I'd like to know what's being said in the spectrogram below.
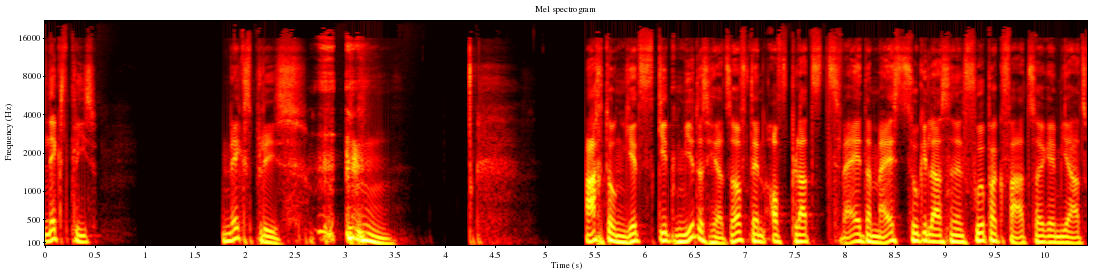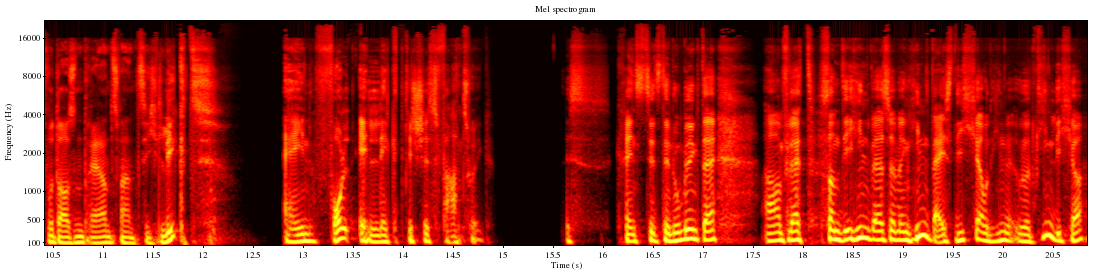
Next, please. Next, please. Achtung, jetzt geht mir das Herz auf, denn auf Platz 2 der meist zugelassenen Fuhrparkfahrzeuge im Jahr 2023 liegt ein vollelektrisches Fahrzeug. Das grenzt jetzt nicht unbedingt ein. Ähm, vielleicht sind die Hinweise ein wenig hinweislicher und hin oder dienlicher,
